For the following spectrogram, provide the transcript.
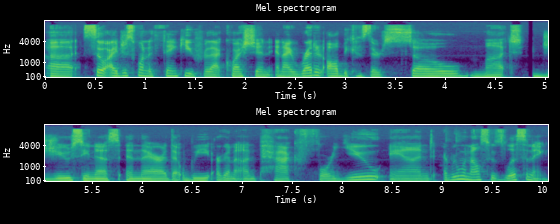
Uh, so I just want to thank you for that question. And I read it all because there's so much juiciness in there that we are going to unpack for you and everyone else who's listening.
